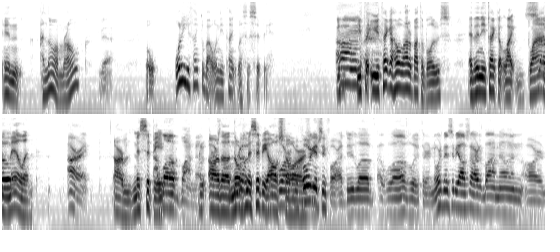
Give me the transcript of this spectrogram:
And I know I'm wrong, Yeah. but what do you think about when you think Mississippi? You, Um, you, th- you think a whole lot about the blues, and then you think of like Blind So- Melon All right. Or Mississippi. I love Blind Melon. Are the all. North Real- Mississippi All-Stars. Before we get too far, I do love I love Luther. North Mississippi All Stars and Blind Melon are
